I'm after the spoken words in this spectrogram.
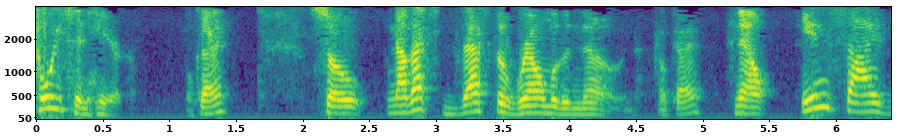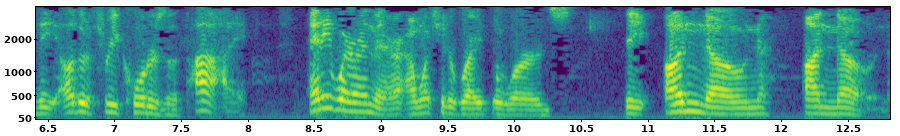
choice in here. Okay, so now that's that's the realm of the known. Okay, now inside the other three quarters of the pie, anywhere in there, I want you to write the words the unknown unknown.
